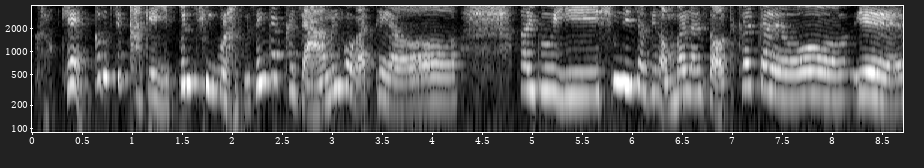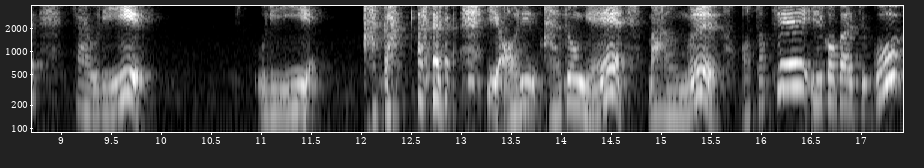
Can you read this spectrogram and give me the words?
그렇게 끔찍하게 이쁜 친구라고 생각하지 않은 것 같아요. 아이고, 이 심리적인 언밸런스 어떡할까요? 예. 자, 우리, 우리 이 아가, 이 어린 아동의 마음을 어떻게 읽어봐주고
